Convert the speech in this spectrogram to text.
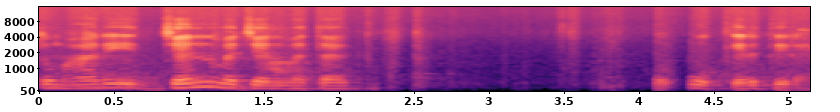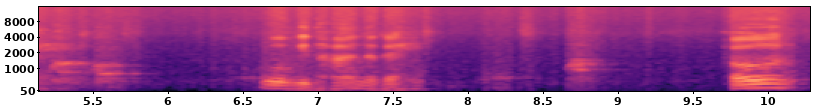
तुम्हारे जन्म जन्म तक वो, वो कीर्ति रहे वो विधान रहे। और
